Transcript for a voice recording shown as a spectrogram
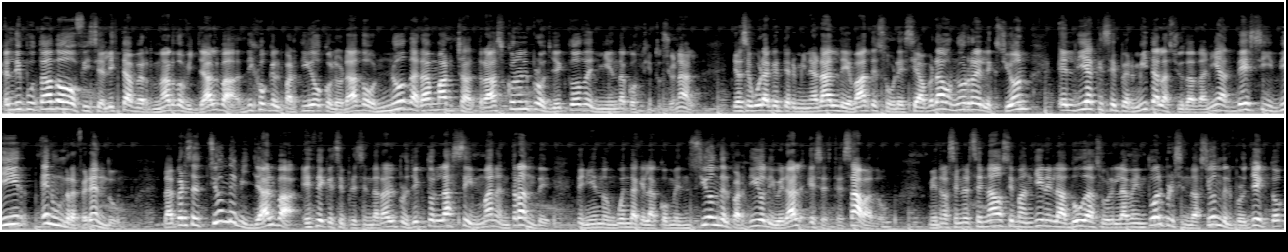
El diputado oficialista Bernardo Villalba dijo que el Partido Colorado no dará marcha atrás con el proyecto de enmienda constitucional y asegura que terminará el debate sobre si habrá o no reelección el día que se permita a la ciudadanía decidir en un referéndum. La percepción de Villalba es de que se presentará el proyecto la semana entrante, teniendo en cuenta que la convención del Partido Liberal es este sábado. Mientras en el Senado se mantiene la duda sobre la eventual presentación del proyecto,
